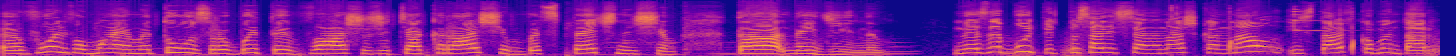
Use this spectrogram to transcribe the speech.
Е, Volvo має мету зробити ваше життя кращим, безпечнішим та надійним. Не забудь підписатися на наш канал і став коментар.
